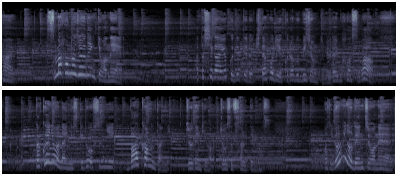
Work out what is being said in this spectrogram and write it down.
はい。スマホの充電器はね私がよく出てる北堀江クラブビジョンというライブハウスは楽屋にはないんですけど普通にバーカウンターに充電器が常設されています。あと予備の電池はね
